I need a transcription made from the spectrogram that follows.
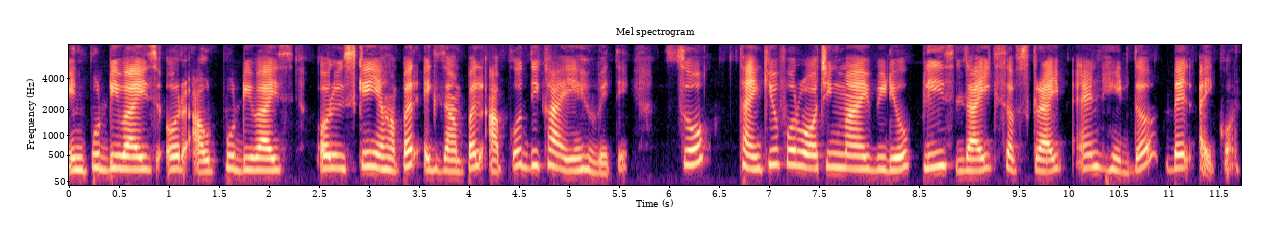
इनपुट डिवाइस और आउटपुट डिवाइस और उसके यहाँ पर एग्ज़ाम्पल आपको दिखाए हुए थे। सो so, Thank you for watching my video. Please like, subscribe and hit the bell icon.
